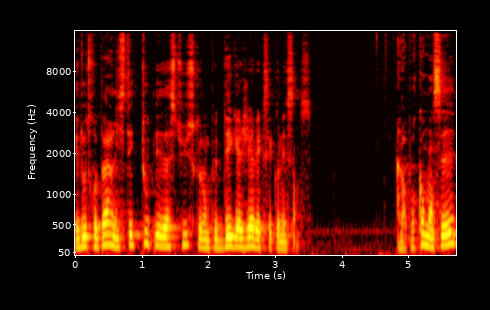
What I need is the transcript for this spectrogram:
et d'autre part lister toutes les astuces que l'on peut dégager avec ces connaissances. Alors pour commencer,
